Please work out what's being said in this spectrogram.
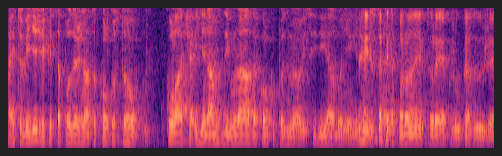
A je to vidieť, že keď sa pozrieš na to, koľko z toho koláča ide na mzdy u nás a koľko povedzme OECD alebo niekde. Hej, sú takéto porovnania, ktoré akože ukazujú, že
